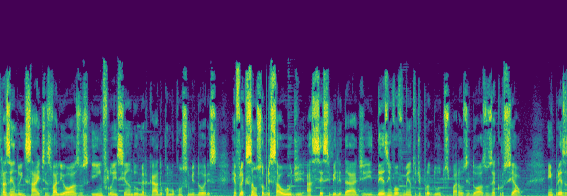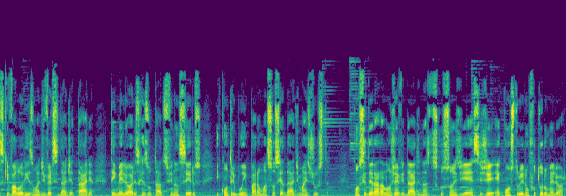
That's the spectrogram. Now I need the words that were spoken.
trazendo insights valiosos e influenciando o mercado como consumidores. Reflexão sobre saúde, acessibilidade e desenvolvimento de produtos para os idosos é crucial. Empresas que valorizam a diversidade etária têm melhores resultados financeiros e contribuem para uma sociedade mais justa. Considerar a longevidade nas discussões de ESG é construir um futuro melhor.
